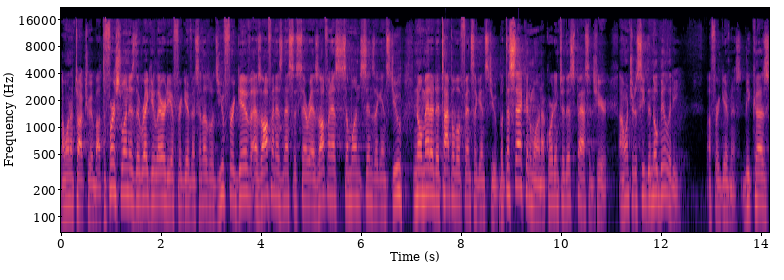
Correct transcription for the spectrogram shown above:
I want to talk to you about. The first one is the regularity of forgiveness. In other words, you forgive as often as necessary, as often as someone sins against you, no matter the type of offense against you. But the second one, according to this passage here, I want you to see the nobility of forgiveness because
